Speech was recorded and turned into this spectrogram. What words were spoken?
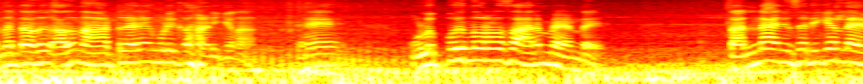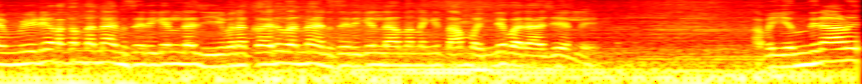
എന്നിട്ട് അത് അത് നാട്ടുകാരെയും കൂടി കാണിക്കണം. ഏ ഉളുപ്പ് എന്ന് പറയുന്ന സാധനം വേണ്ടേ? തന്നെ അനുസരിക്കണില്ല എം വി ഡി അടക്കം തന്നെ അനുസരിക്കണില്ല ജീവനക്കാർ തന്നെ അനുസരിക്കണില്ല എന്നുണ്ടെങ്കിൽ താൻ വലിയ പരാജയമല്ലേ? അപ്പൊ എന്തിനാണ്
